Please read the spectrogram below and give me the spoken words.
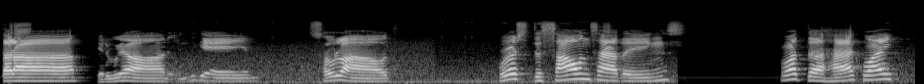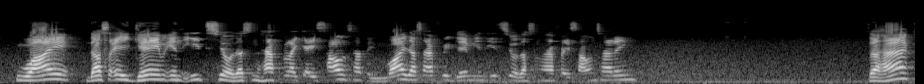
Ta-da! Here we are in the game. So loud. Where's the sound settings? What the heck? Why? Why does a game in Itch.io doesn't have like a sound setting? Why does every game in Itch.io doesn't have a sound setting? The heck?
